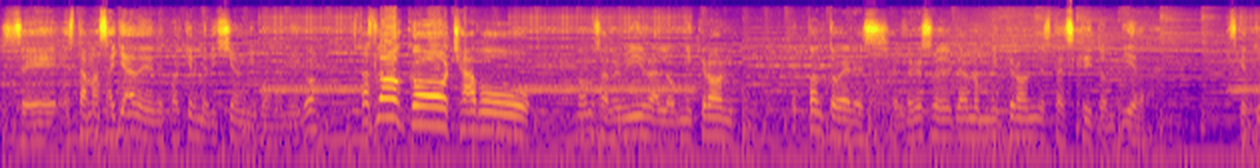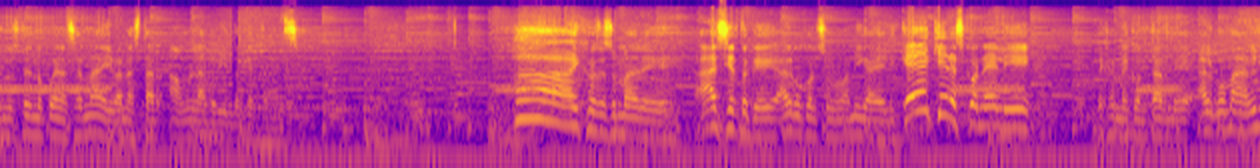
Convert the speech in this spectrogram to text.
se está más allá de, de cualquier medición, mi buen amigo. ¡Estás loco, chavo! Vamos a revivir al Omnicron. Qué tonto eres. El regreso del gran Omnicron está escrito en piedra. Es que tú, ustedes no pueden hacer nada y van a estar a un lado viendo qué tranza. Ah, hijos de su madre. Ah, es cierto que algo con su amiga Ellie. ¿Qué quieres con Ellie? Déjenme contarle algo mal.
